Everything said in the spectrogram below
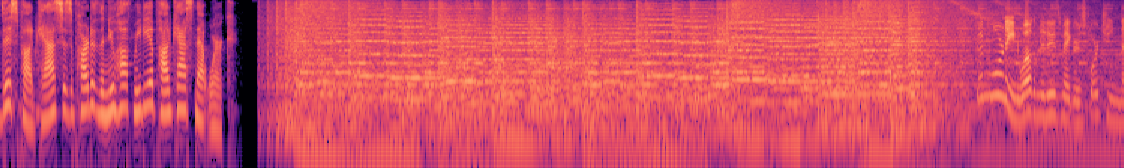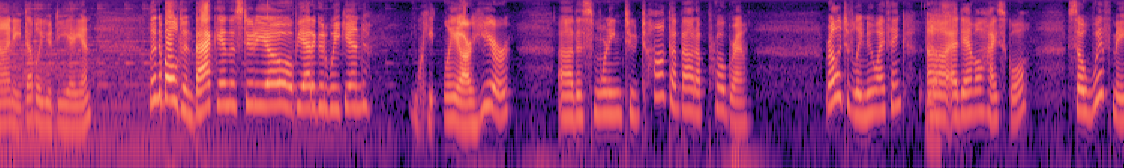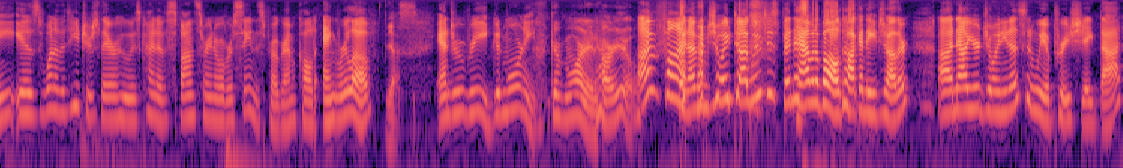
This podcast is a part of the Neuhoff Media Podcast Network. Good morning. Welcome to Newsmakers 1490 WDAN. Linda Bolton back in the studio. Hope you had a good weekend. We, we are here uh, this morning to talk about a program relatively new, I think, uh, Yes. at Danville High School. So with me is one of the teachers there who is kind of sponsoring or overseeing this program called Angry Love, Yes. Andrew Reid. Good morning. Good morning. How are you? I'm fine. I've enjoyed talking. We've just been having a ball talking to each other. Uh, now you're joining us, and we appreciate that.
